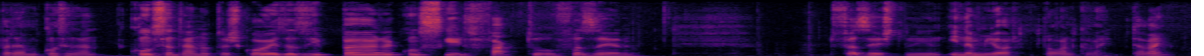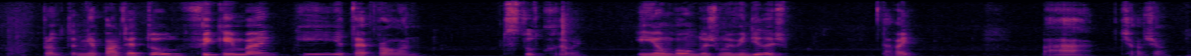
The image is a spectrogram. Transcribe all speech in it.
para me concentrar, concentrar noutras coisas e para conseguir de facto fazer fazer isto ainda melhor para o ano que vem, está bem? Pronto, da minha parte é tudo. Fiquem bem e até para o ano. Se tudo correr bem. E um bom 2022. Está bem? Pá, tchau, tchau.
